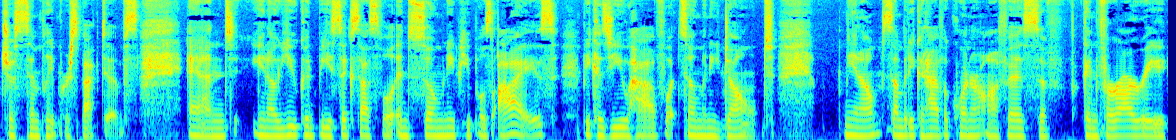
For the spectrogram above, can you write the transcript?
just simply perspectives. And, you know, you could be successful in so many people's eyes because you have what so many don't. You know, somebody could have a corner office of fucking Ferrari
